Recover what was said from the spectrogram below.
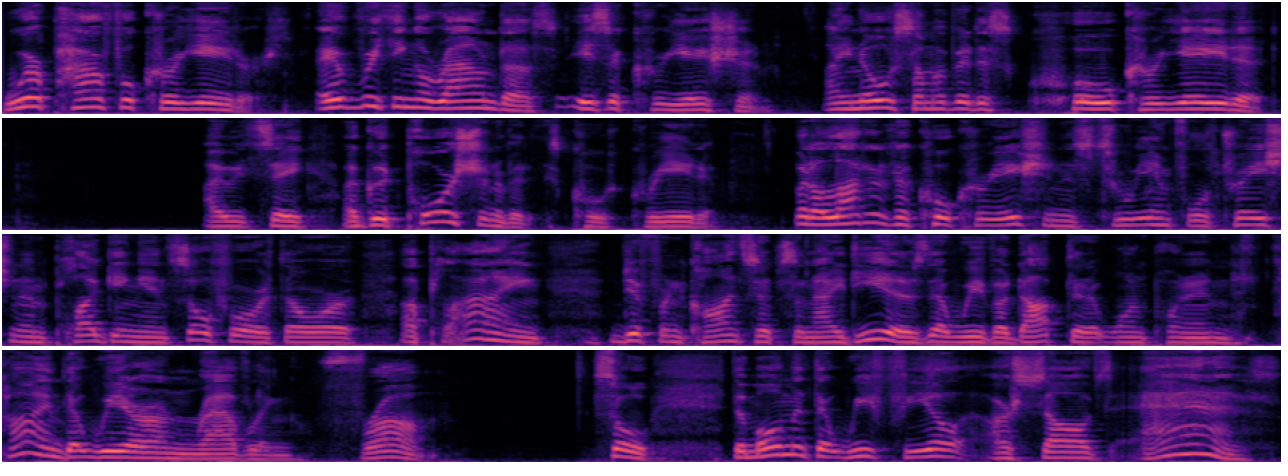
we're powerful creators. Everything around us is a creation. I know some of it is co created. I would say a good portion of it is co created. But a lot of the co creation is through infiltration and plugging and so forth, or applying different concepts and ideas that we've adopted at one point in time that we are unraveling from. So the moment that we feel ourselves as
